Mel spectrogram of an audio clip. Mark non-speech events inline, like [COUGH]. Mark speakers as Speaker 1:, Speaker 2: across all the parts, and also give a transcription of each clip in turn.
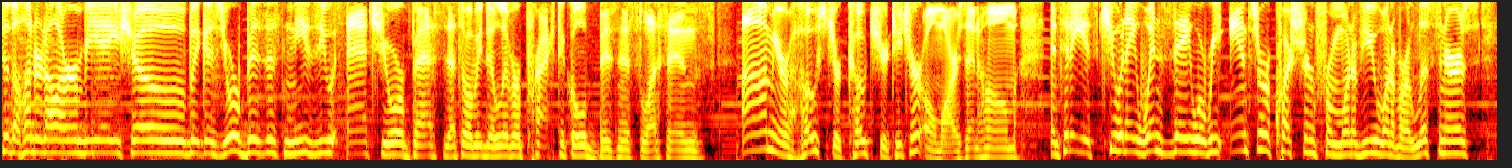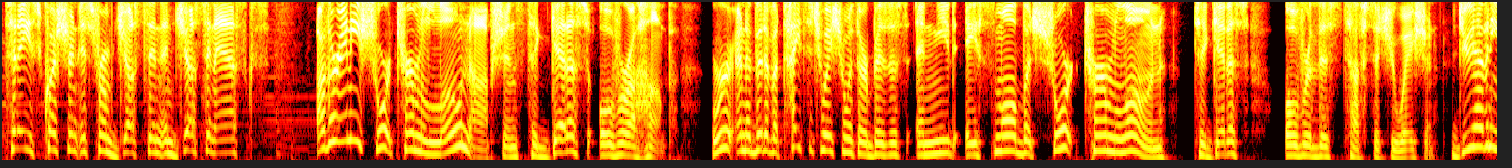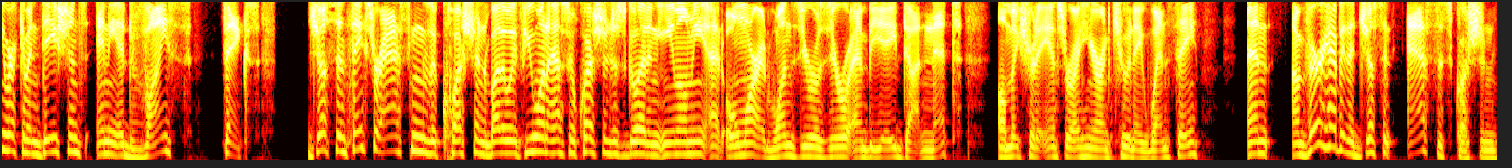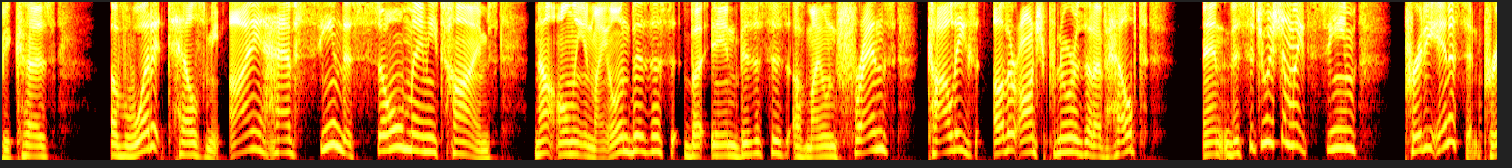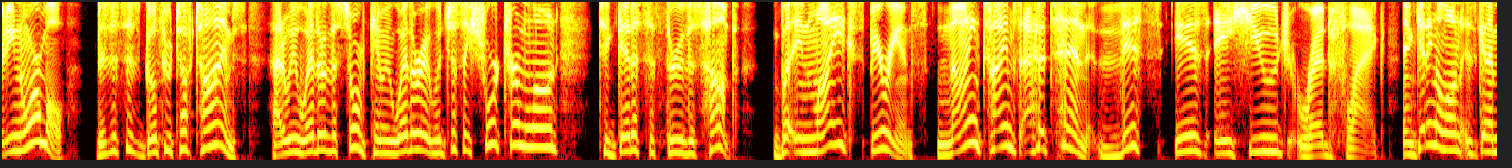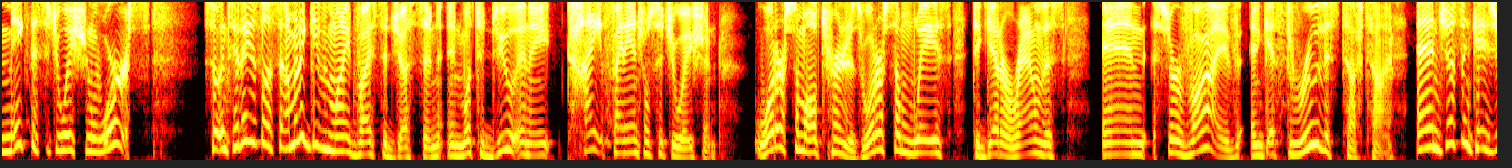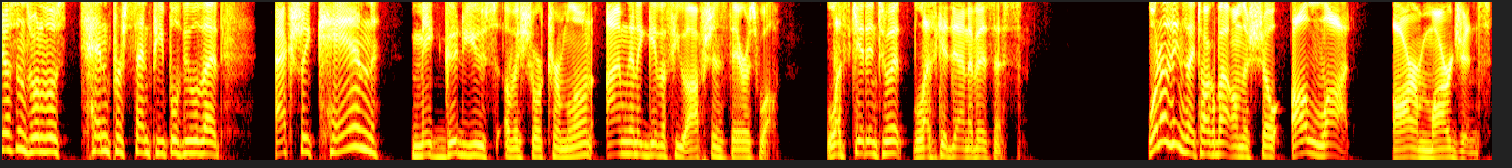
Speaker 1: To the $100 MBA show because your business needs you at your best. That's why we deliver practical business lessons. I'm your host, your coach, your teacher, Omar Zenhom, and today is Q&A Wednesday where we answer a question from one of you, one of our listeners. Today's question is from Justin and Justin asks, "Are there any short-term loan options to get us over a hump?" We're in a bit of a tight situation with our business and need a small but short term loan to get us over this tough situation. Do you have any recommendations, any advice? Thanks. Justin, thanks for asking the question. By the way, if you want to ask a question, just go ahead and email me at omar at 100mba.net. I'll make sure to answer right here on Q&A Wednesday. And I'm very happy that Justin asked this question because of what it tells me. I have seen this so many times, not only in my own business, but in businesses of my own friends, colleagues, other entrepreneurs that I've helped. And the situation might seem pretty innocent, pretty normal. Businesses go through tough times. How do we weather the storm? Can we weather it with just a short term loan to get us through this hump? But in my experience, nine times out of 10, this is a huge red flag. And getting a loan is going to make the situation worse. So, in today's lesson, I'm going to give my advice to Justin and what to do in a tight financial situation. What are some alternatives? What are some ways to get around this and survive and get through this tough time? And just in case Justin's one of those 10% people, people that actually can make good use of a short term loan, I'm going to give a few options there as well. Let's get into it. Let's get down to business. One of the things I talk about on the show a lot are margins.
